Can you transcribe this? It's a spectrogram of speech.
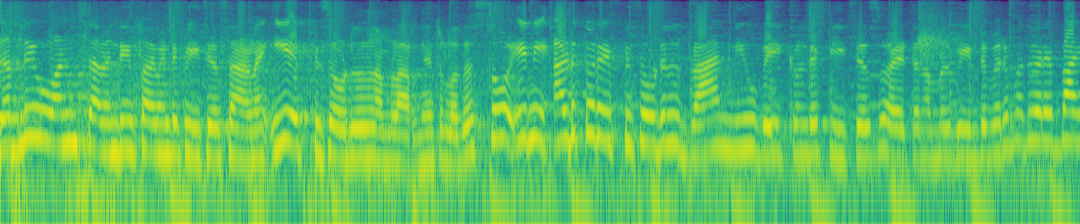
ഡബ്ല്യു വൺ സെവന്റി ഫൈവിന്റെ ഫീച്ചേഴ്സാണ് ഈ എപ്പിസോഡിൽ നമ്മൾ അറിഞ്ഞിട്ടുള്ളത്. സോ ഇനി അടുത്തൊരു എപ്പിസോഡിൽ ബ്രാൻഡ് ന്യൂ വെഹിക്കിളിന്റെ ഫീച്ചേഴ്സുമായിട്ട് നമ്മൾ വീണ്ടും വരും. അതുവരെ ബൈ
